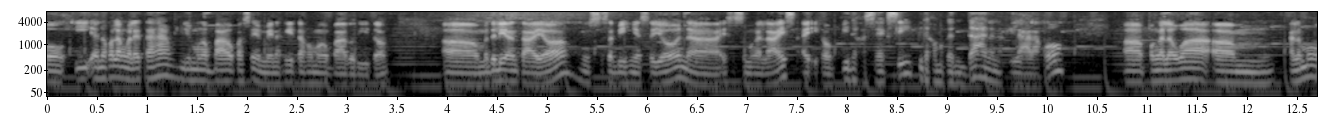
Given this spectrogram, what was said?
O, i-ano ko lang ulit ha. Yung mga bago kasi, may nakita ko mga bago dito. Uh, madali lang tayo. Yung sasabihin niya sa iyo na isa sa mga lies ay ikaw pinaka-sexy, pinaka-maganda na nakilala ko. Uh, pangalawa, um, alam mo,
